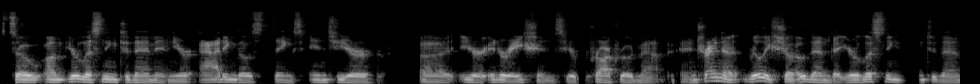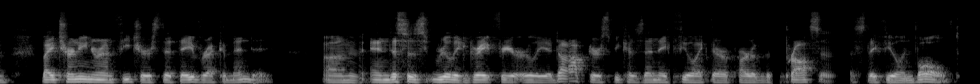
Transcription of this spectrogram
so um, you're listening to them and you're adding those things into your uh, your iterations, your product roadmap, and trying to really show them that you're listening to them by turning around features that they've recommended. Um, and this is really great for your early adopters because then they feel like they're a part of the process. They feel involved.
